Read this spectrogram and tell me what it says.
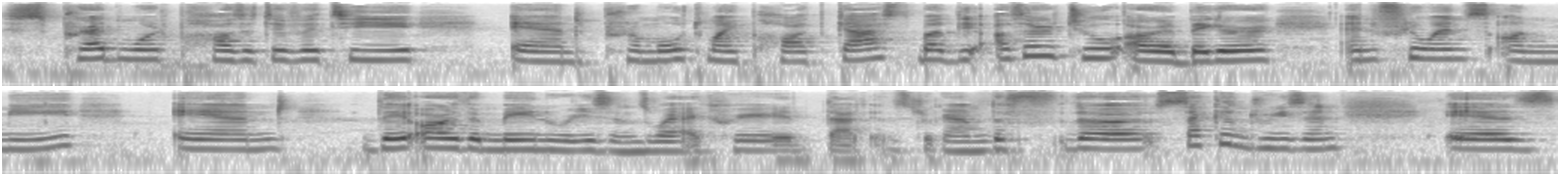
spread more positivity and promote my podcast, but the other two are a bigger influence on me and they are the main reasons why I created that Instagram. The f- the second reason is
